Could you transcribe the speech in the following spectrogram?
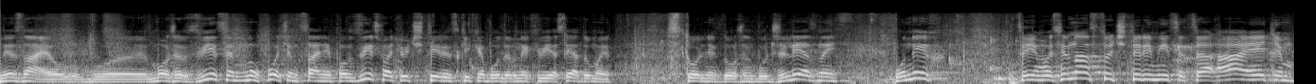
Не знаю, може взвісимо, ну хочемо самі повзвішувати у 4, скільки буде в них вес. Я думаю, стольник должен бути железний. У них це їм 18 4 місяці, а этим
